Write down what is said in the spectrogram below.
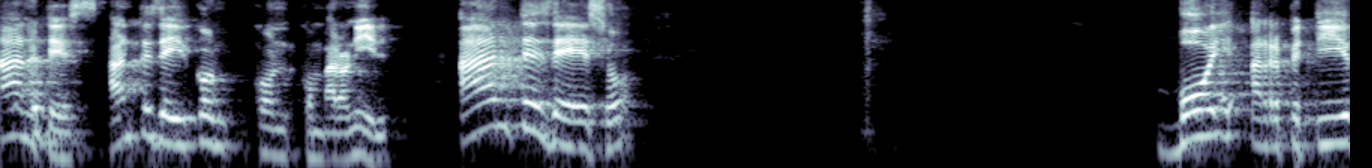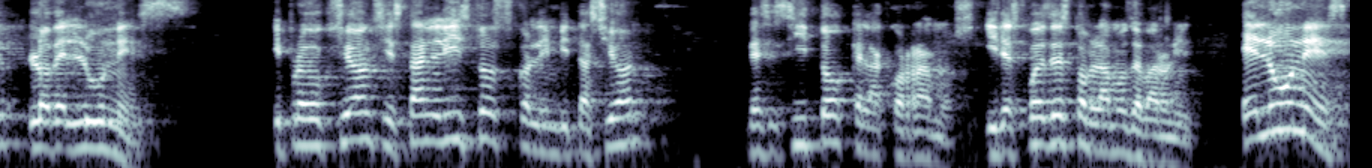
antes, antes de ir con, con, Varonil, antes de eso, voy a repetir lo del lunes. Y producción, si están listos con la invitación, necesito que la corramos. Y después de esto hablamos de Varonil. El lunes,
